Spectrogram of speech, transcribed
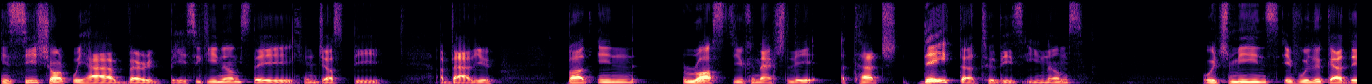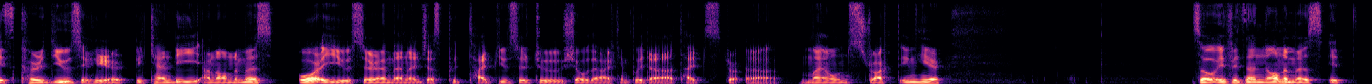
In C Sharp, we have very basic enums. They can just be a value. But in Rust, you can actually attach data to these enums, which means if we look at this current user here, it can be anonymous or a user, and then I just put type user to show that I can put a type uh, my own struct in here. So if it's anonymous, it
